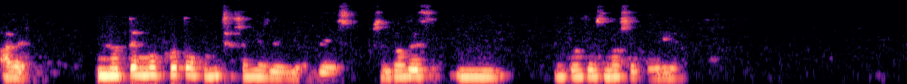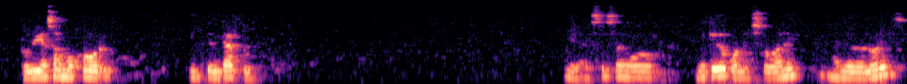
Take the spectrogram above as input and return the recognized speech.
A ver, no tengo foto hace muchos años de, de eso. Pues entonces, mm, entonces no se podría. Podrías a lo mejor intentar tú. Mira, eso es algo... Me quedo con eso, ¿vale? María Dolores.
